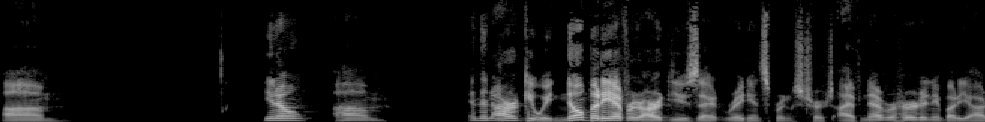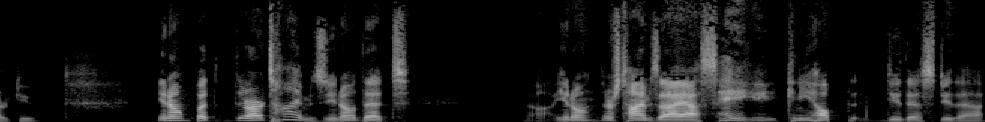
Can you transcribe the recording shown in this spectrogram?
Um, you know, um, and then arguing. Nobody ever argues at Radiant Springs Church. I've never heard anybody argue. You know, but there are times, you know, that, uh, you know, there's times that I ask, hey, can you help th- do this, do that?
